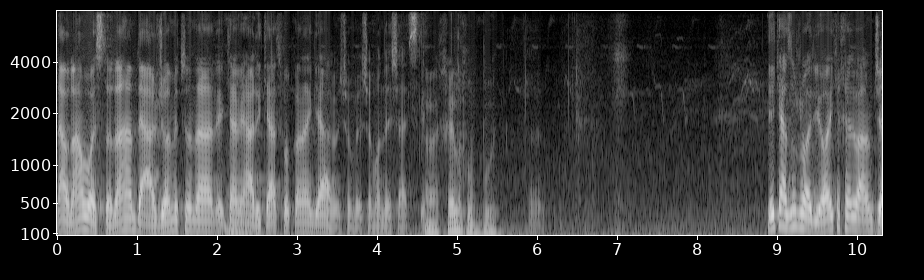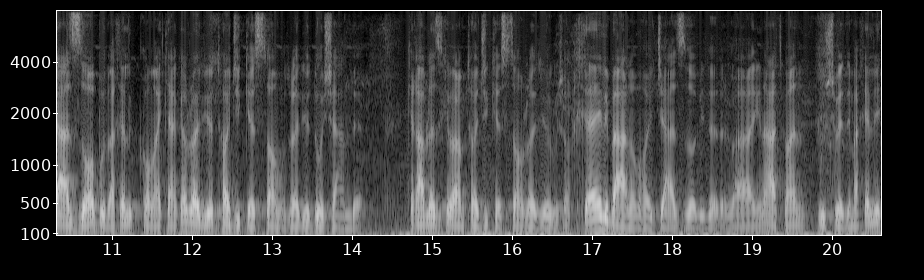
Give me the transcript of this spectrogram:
نه اونا هم وایستادن هم درجا می‌تونن کمی حرکت بکنن گرمشون بشه ما نشستیم. خیلی خوب بود. یکی از اون رادیوهایی که خیلی برام جذاب بود و خیلی کمک کرد رادیو تاجیکستان بود رادیو دوشنبه که قبل از اینکه برم تاجیکستان رادیو گوش خیلی برنامه های جذابی داره و این حتما گوش بدیم. و خیلی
